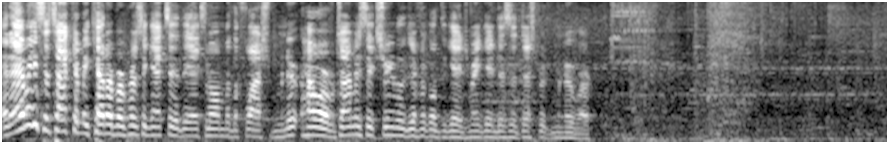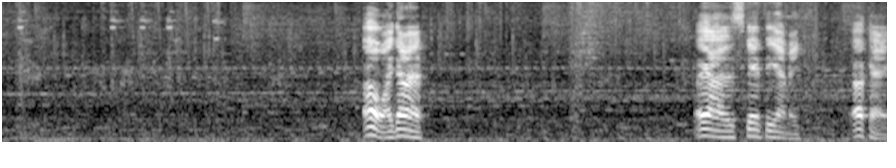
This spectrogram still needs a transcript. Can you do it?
An enemy's attack can be countered by pressing X at the X moment with the flash. Manu However, timing is extremely difficult to gauge, making this a desperate maneuver. Oh, I gotta... I gotta escape the EMMI. Okay.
